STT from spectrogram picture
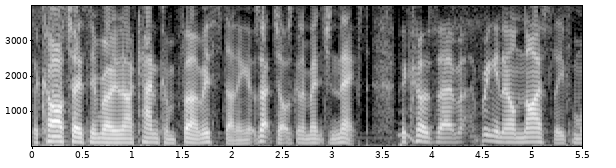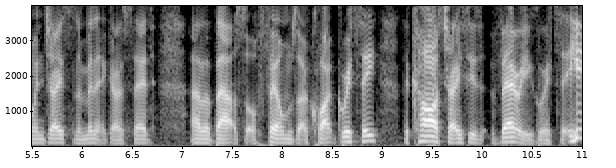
The car chase in Ronin, I can confirm, is stunning. It was actually what I was going to mention next because um, bringing it on nicely from when Jason a minute ago said um, about sort of films that are quite gritty. The car chase is very gritty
